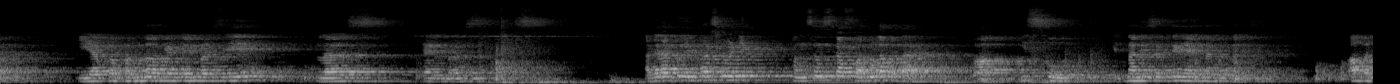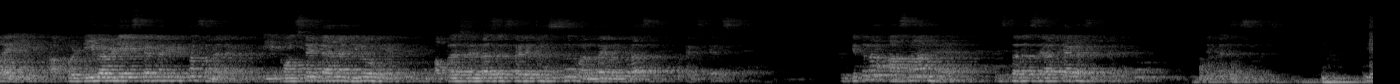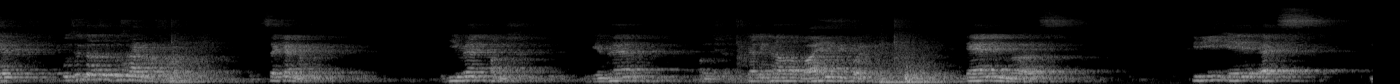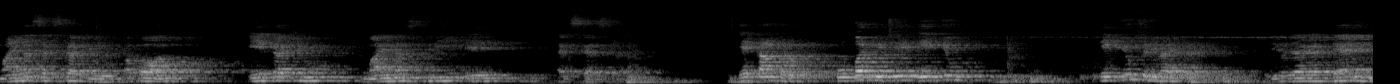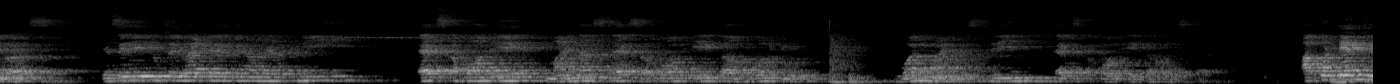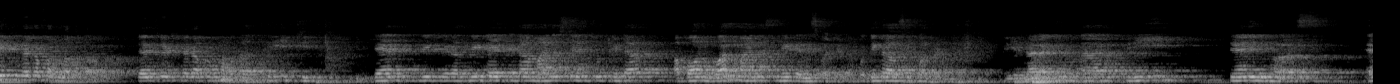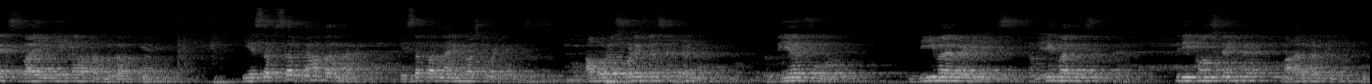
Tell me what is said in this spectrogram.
ये आपका फॉर्मूला हो गया tan inverse a plus tan inverse x अगर आपको इनवर्स क्वाड्रेटिक फ़ंक्शंस का फॉर्मूला पता है तो आप इसको इतना लिख सकते हैं या इतना कितना लिख सकते हैं अब बताइए, आपको डी बाई डी एक्स करने में कितना समय लगेगा ये कॉन्स्टेंट टाइम में ज़ीरो हो गया। और प्लस टेन प्लस एक्स का डिफरेंस है one by one plus x का स्क्वायर तो कितना आसान है इस तरह से आप क्या कर सकते हैं? ये उसी तरह से दूसरा number second number given function given function क्या लिखा हुआ? Y is equal to tan inverse three a x minus x का क्यूब अपॉन ए का cube minus three a x का स्क्वायर एक काम करो, ऊपर नीचे ए क्यूब ए क्यूब से डिवाइड करेंगे ये हो जाएगा टेन इनवर्स जैसे ही क्यूब से डिवाइड करेंगे तो यहाँ हो जाएगा three x upon a minus x upon a का whole cube one minus three x upon a का होल स्क्वायर आपको टेन थ्री थीटा का फॉर्मूला होगा टेन थ्री थीटा का फॉर्मूला होता है three three tan three theta three tan theta minus tan cube theta upon one minus three tan square theta आपको दिख रहा है उसी फॉर्मेट में ये डायरेक्ट होता है? Three tan inverse x by a का फॉर्मूला हो गया। ये सब सब कहाँ पढ़ना है? ये सब पढ़ना है इनवर्स क्वाड्रेटिक अब अगर इसको डिफरेंशिएट करना है। तो therefore d y by d x हम एक बार लिख सकते हैं। थ्री कांस्टेंट है, बाहर कर देंगे।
